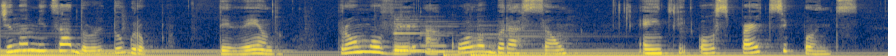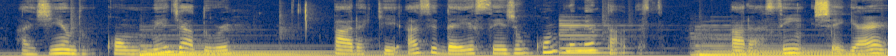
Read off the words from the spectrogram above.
dinamizador do grupo, devendo promover a colaboração entre os participantes, agindo como mediador para que as ideias sejam complementadas, para assim chegar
